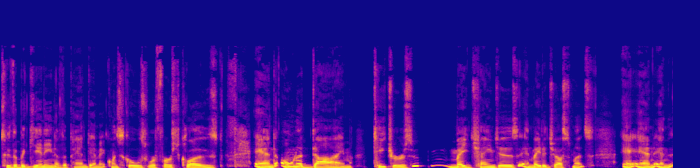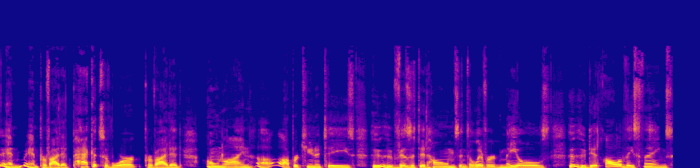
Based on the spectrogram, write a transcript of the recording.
to the beginning of the pandemic, when schools were first closed, and on a dime, teachers made changes and made adjustments and and and and provided packets of work, provided online uh, opportunities, who, who visited homes and delivered meals, who, who did all of these things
